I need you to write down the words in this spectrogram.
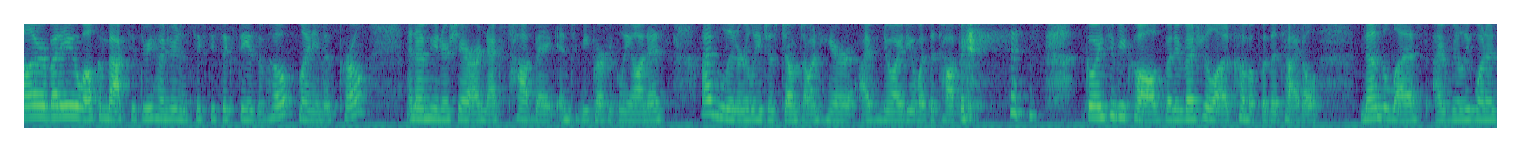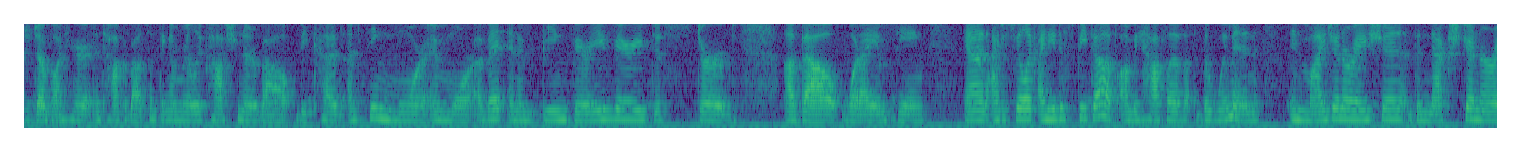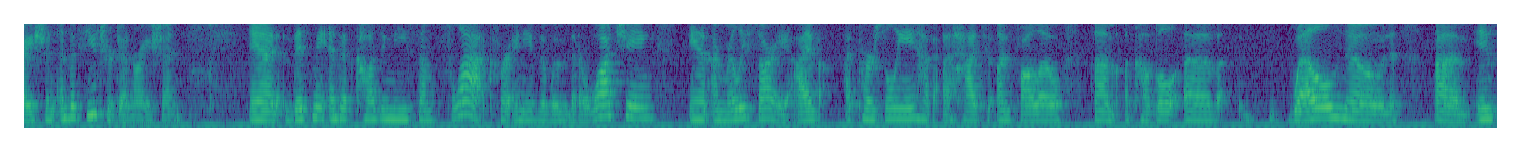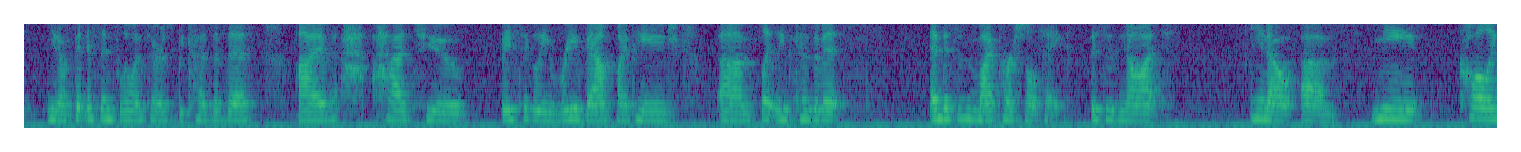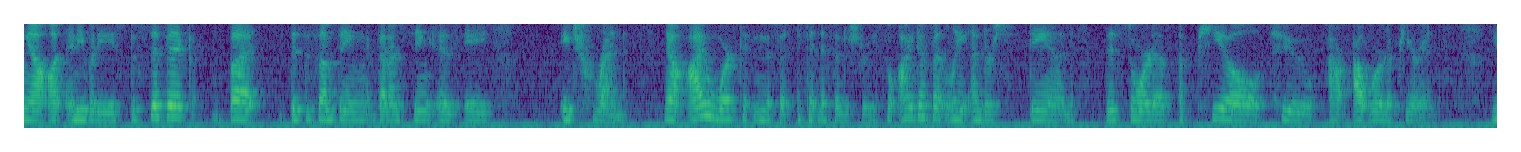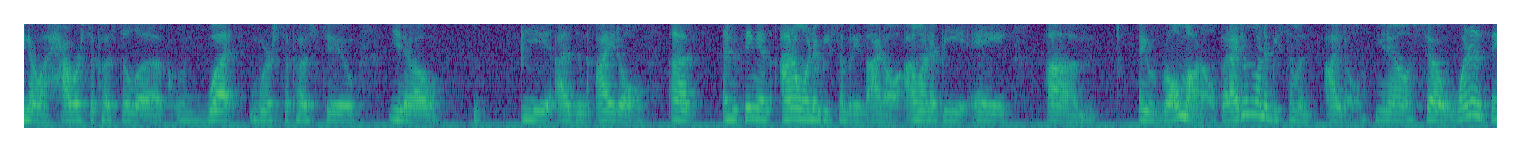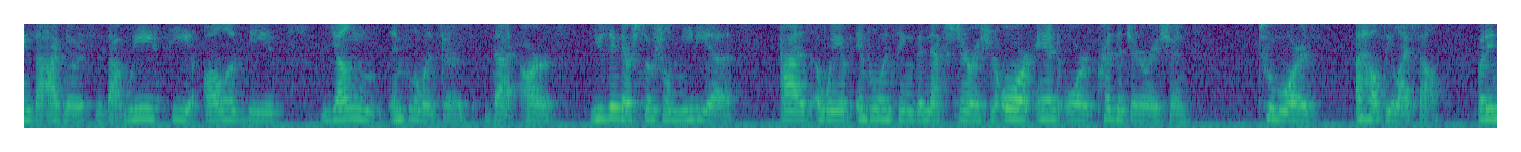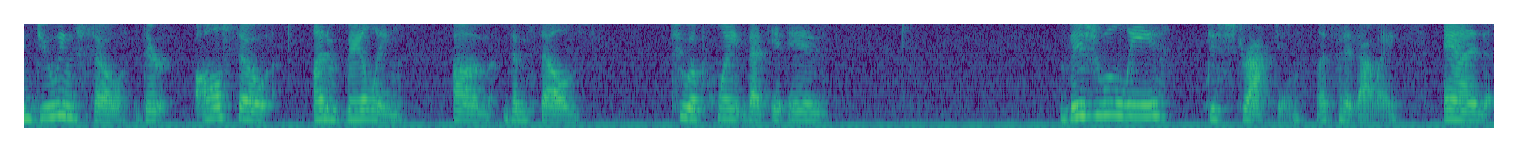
Hello, everybody. Welcome back to 366 Days of Hope. My name is Pearl, and I'm here to share our next topic. And to be perfectly honest, I've literally just jumped on here. I have no idea what the topic is going to be called, but eventually I'll come up with a title. Nonetheless, I really wanted to jump on here and talk about something I'm really passionate about because I'm seeing more and more of it, and I'm being very, very disturbed about what I am seeing. And I just feel like I need to speak up on behalf of the women in my generation, the next generation, and the future generation. And this may end up causing me some flack for any of the women that are watching. And I'm really sorry. I've I personally have had to unfollow um, a couple of well-known um, in you know fitness influencers because of this. I've had to basically revamp my page um, slightly because of it. And this is my personal take. This is not you know, um, me calling out on anybody specific, but this is something that I'm seeing is a a trend. Now, I work in the fit, fitness industry, so I definitely understand this sort of appeal to our outward appearance. You know, how we're supposed to look, what we're supposed to, you know, be as an idol. Uh, and the thing is, I don't want to be somebody's idol. I want to be a um, a role model, but I don't want to be someone's idol, you know? So, one of the things that I've noticed is that we see all of these young influencers that are using their social media as a way of influencing the next generation or and or present generation towards a healthy lifestyle. But in doing so, they're also unveiling um, themselves to a point that it is visually distracting. Let's put it that way. And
